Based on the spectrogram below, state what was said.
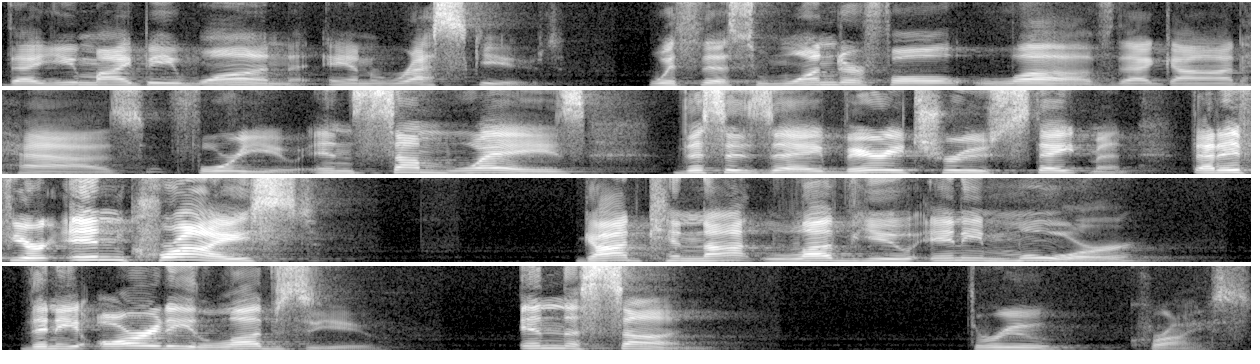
that you might be won and rescued with this wonderful love that God has for you. In some ways, this is a very true statement that if you're in Christ, God cannot love you any more than He already loves you in the Son through Christ.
